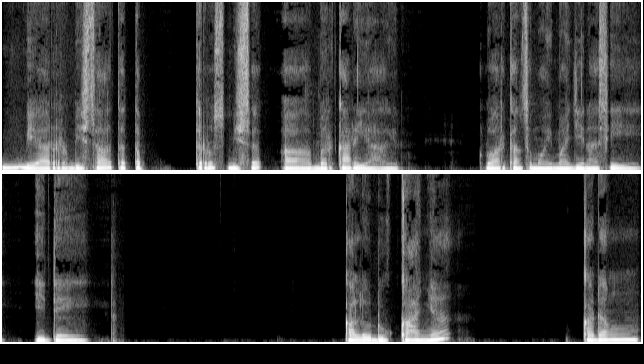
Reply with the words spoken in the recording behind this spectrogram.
biar bisa tetap terus bisa uh, berkarya gitu. keluarkan semua imajinasi ide gitu. kalau dukanya kadang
